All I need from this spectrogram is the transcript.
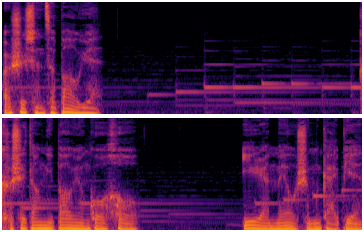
而是选择抱怨。可是，当你抱怨过后，依然没有什么改变，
